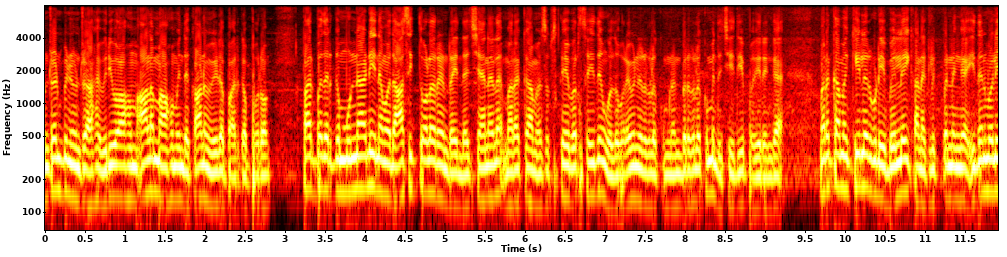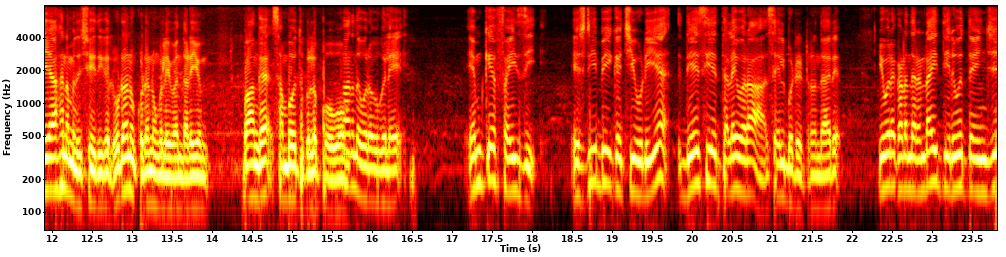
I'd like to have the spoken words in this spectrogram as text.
ஒன்றன் பின் ஒன்றாக விரிவாகவும் ஆழமாகவும் இந்த காணொலியில் பார்க்க போகிறோம் பார்ப்பதற்கு முன்னாடி நமது ஆசிக் தோழர் என்ற இந்த சேனலை மறக்காமல் சப்ஸ்கிரைபர் செய்து உங்களது உறவினர்களுக்கும் நண்பர்களுக்கும் இந்த செய்தியை பகிருங்க. மறக்காமல் கீழே இருக்கக்கூடிய பெல்லைக்கான கிளிக் பண்ணுங்க. இதன் வழியாக நமது செய்திகள் உடனுக்குடன் உங்களை வந்தடையும். வாங்க சம்பவத்துக்குள்ளே போவோம். சார்ந்த உறவுகளே எம்கே ஃபைசி எஸ்டிபி கட்சியுடைய தேசிய தலைவராக செயல்பட்டு இருந்தார். இவரை கடந்த ரெண்டாயிரத்தி இருபத்தஞ்சு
